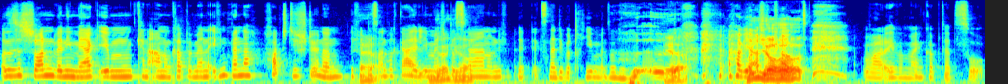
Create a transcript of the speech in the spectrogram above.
Und es ist schon, wenn ich merke eben, keine Ahnung, gerade bei Männern, ich finde Männer hot, die stöhnen. Ich finde das einfach geil. Ich möchte das hören und ich, jetzt nicht übertrieben. Also, Ja. habe ich auch schon gehabt. War eben mein Kopf, der hat so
